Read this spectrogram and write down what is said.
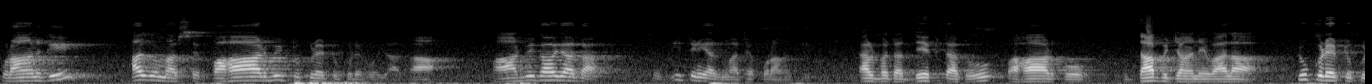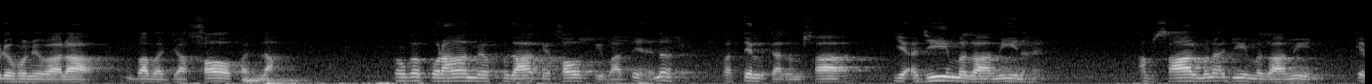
قرآن کی عظمت سے پہاڑ بھی ٹکڑے ٹکڑے ہو جاتا۔ پہاڑ بھی کیا ہو جاتا؟ اتنی عظمت ہے قرآن کی۔ البتہ دیکھتا تو پہاڑ کو دب جانے والا، ٹکڑے ٹکڑے ہونے والا بابا جا خوف اللہ۔ کیونکہ قرآن میں خدا کے خوف کی باتیں ہیں نا۔ فتل کا لمسار یہ عجیب مضامین ہیں۔ اب سال عجیب مضامین۔ کے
